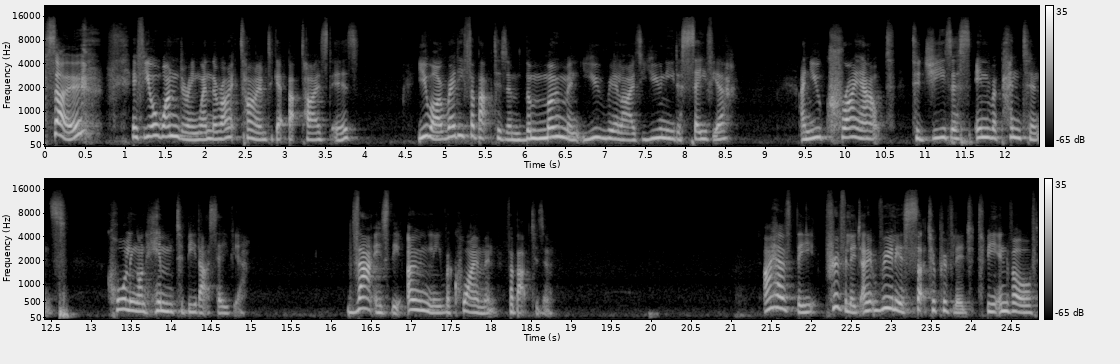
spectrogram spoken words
So, if you're wondering when the right time to get baptized is, you are ready for baptism the moment you realize you need a savior and you cry out to Jesus in repentance, calling on him to be that savior. That is the only requirement for baptism. I have the privilege, and it really is such a privilege to be involved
